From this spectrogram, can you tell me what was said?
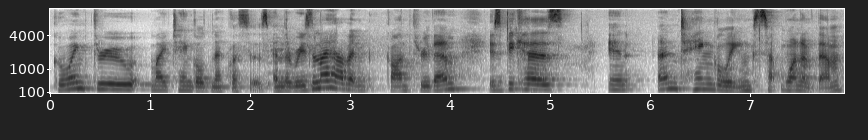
going through my tangled necklaces. And the reason I haven't gone through them is because in untangling some, one of them,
